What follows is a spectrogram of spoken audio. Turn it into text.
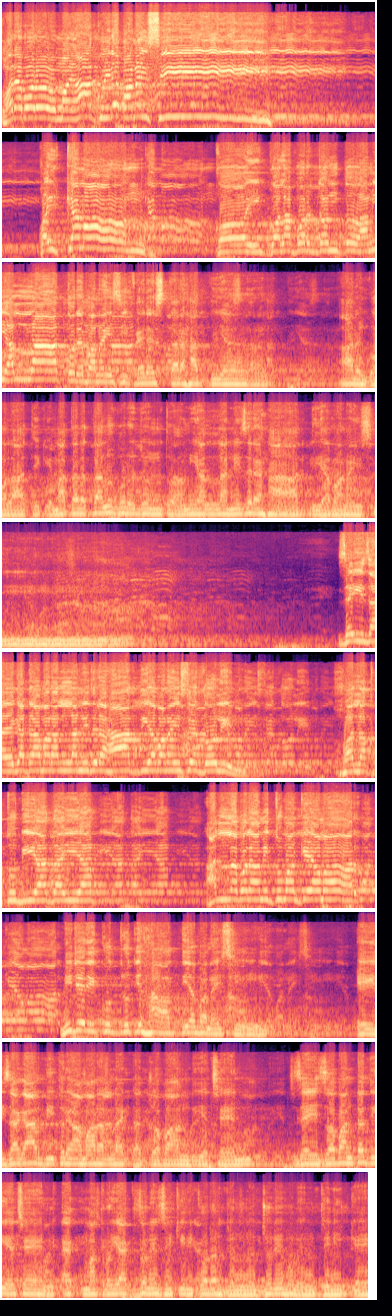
তোরে বড় মায়া কইরা বানাইছি। কই কেমন কেমন? কই গলা পর্যন্ত আমি আল্লাহ তোরে বানাইছি ফেরেস্তার হাত দিয়া। আর গলা থেকে মাথার তালু পর্যন্ত আমি আল্লাহ নিজের হাত দিয়া বানাইছি। যেই জায়গাটা আমার আল্লাহ নিজের হাত দিয়া বানাইছে, দলিল। আল্লাহ বলে, আমি তোমাকে আমার নিজেরই কুদরতি হাত দিয়া বানাইছি। এই জায়গার ভিতরে আমার আল্লাহ একটা জবান দিয়েছেন। যে জবানটা দিয়েছেন, একমাত্র একজনে জিকির করার জন্য জুড়ে বলেন, তিনি কে?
